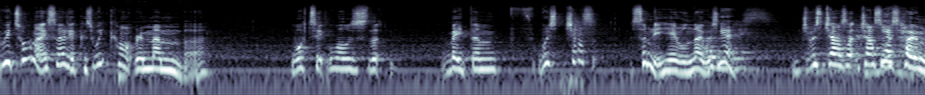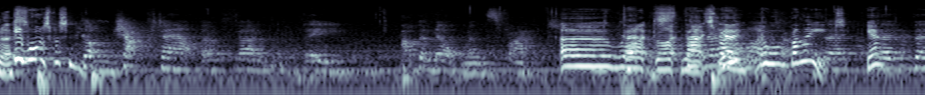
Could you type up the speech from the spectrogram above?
we talked about this earlier because we can't remember what it was that made them was jazz somebody here will know wasn't yeah. it was jazz jazz Yeah, was homeless It was, wasn't it? gotten chucked out of um, the other milkman's flat. oh right That's- right right That's yeah. right. You're right. Yeah. The, the,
